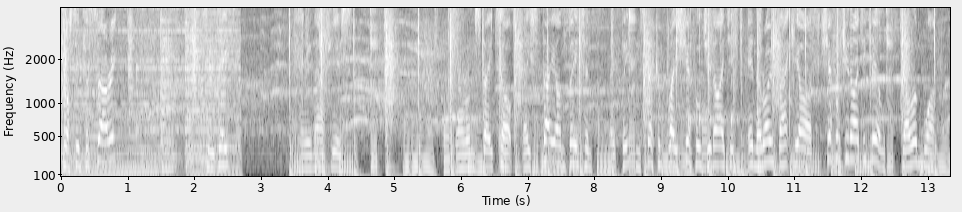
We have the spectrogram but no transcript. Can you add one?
Crossing for Surrey. It's too deep. Harry Matthews. Durham stay top. They stay unbeaten. They've beaten second place Sheffield United in their own backyard. Sheffield United nil, Durham one.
